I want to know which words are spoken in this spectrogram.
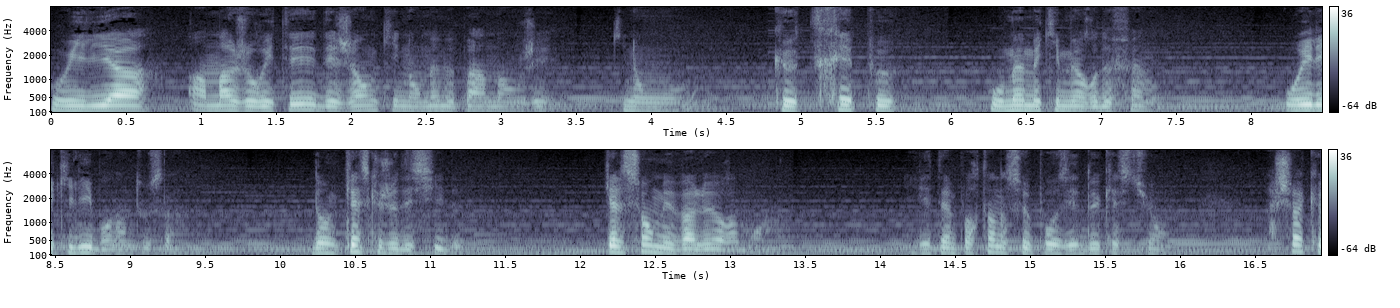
où il y a en majorité des gens qui n'ont même pas à manger, qui n'ont que très peu, ou même qui meurent de faim. Où est l'équilibre dans tout ça? Donc qu'est-ce que je décide? Quelles sont mes valeurs à moi? Il est important de se poser deux questions. À chaque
